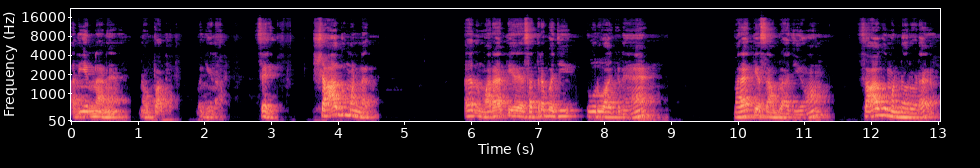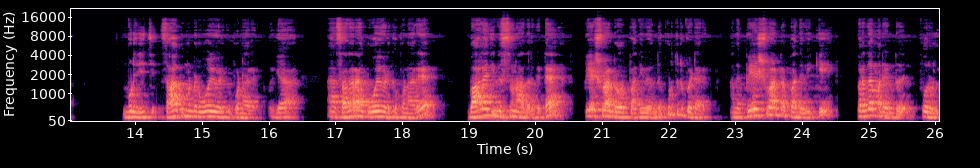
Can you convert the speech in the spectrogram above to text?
அது என்னன்னு நம்ம பார்ப்போம். ஓகேங்களா? சரி. ஷாகு மன்னர். அதாவது மராத்திய சத்ரபதி உருவாக்கின மராத்திய சாம்ராஜ்யம் சாகு மன்னரோட முடிஞ்சிச்சு. சாகு மன்னர் ஓய்வு எடுக்க போனார். ஓகே. சதராக்கு ஓய்வு எடுக்க போனார். பாலாஜி விஸ்வநாதர்கிட்ட பேஷ்வான்ற ஒரு பதவி வந்து கொடுத்துட்டு போயிட்டார். அந்த பேஷ்வான்ற பதவிக்கு பிரதமர் என்று பொருள்.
